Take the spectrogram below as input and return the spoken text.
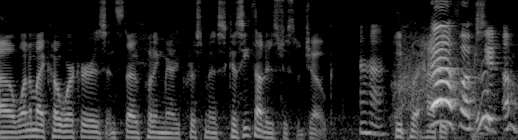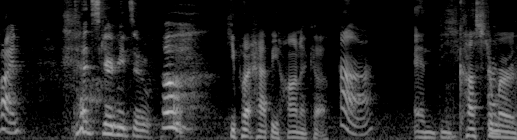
Uh, one of my coworkers, instead of putting Merry Christmas, because he thought it was just a joke, Uh huh. he put happy. Ah, fuck shit. I'm fine. That scared me too. Oh. He put Happy Hanukkah, Aw. And the customer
